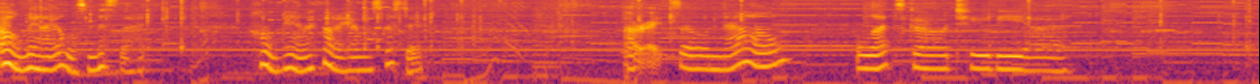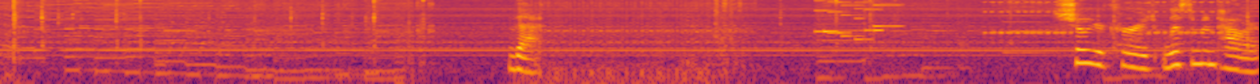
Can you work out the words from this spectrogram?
Oh man, I almost missed that. Oh man, I thought I almost missed it. Alright, so now let's go to the uh, that. Show your courage, wisdom, and power.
